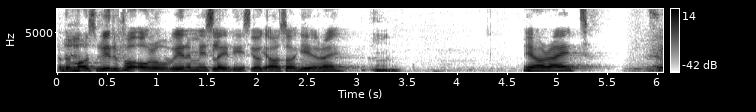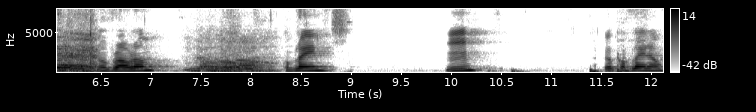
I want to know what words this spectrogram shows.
The most beautiful old Vietnamese ladies you're also here, right? Mm. You alright? Yes. No problem? No. Complain? Hmm? Có complain không?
